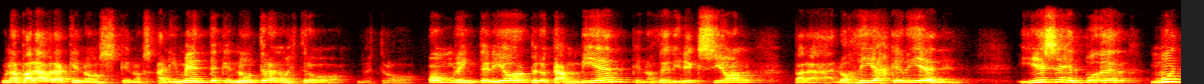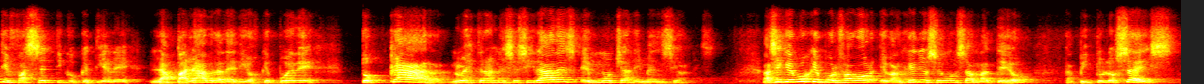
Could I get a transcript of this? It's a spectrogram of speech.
Una palabra que nos, que nos alimente, que nutra nuestro, nuestro hombre interior, pero también que nos dé dirección para los días que vienen. Y ese es el poder multifacético que tiene la palabra de Dios, que puede tocar nuestras necesidades en muchas dimensiones. Así que busque por favor Evangelio según San Mateo, capítulo 6,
